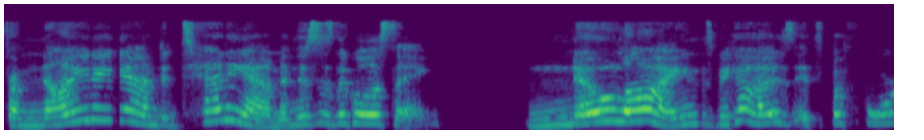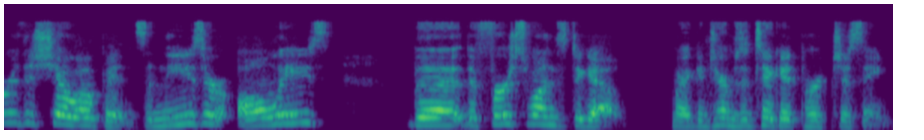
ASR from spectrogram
from 9 a.m. to 10 a.m., and this is the coolest thing, no lines because it's before the show opens. And these are always the the first ones to go, right? In terms of ticket purchasing.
